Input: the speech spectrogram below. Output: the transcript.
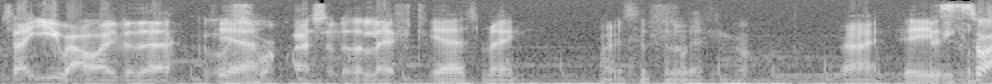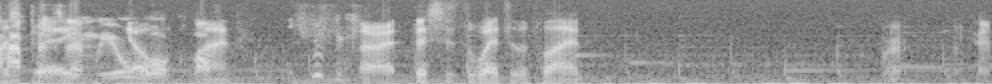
is that you out over there? Because Yeah. I saw a person at the left. Yeah, it's me. Right, let's head for the left. Right. here This is what happens way. when we all Yo, walk off. plane. Alright, this is the way to the plane. Right. Okay.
